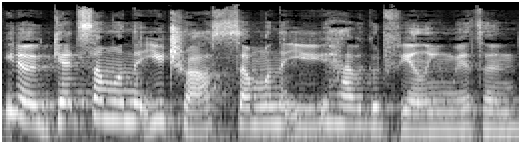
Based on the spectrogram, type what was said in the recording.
you know, get someone that you trust, someone that you have a good feeling with, and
